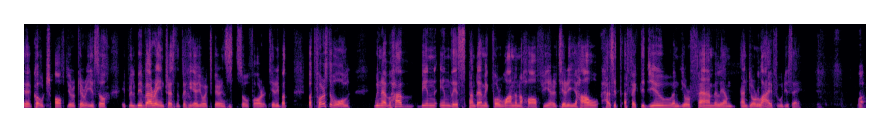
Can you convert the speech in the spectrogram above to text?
uh, coach after your career. So it will be very interesting to hear your experience so far, Thierry. But but first of all, we have been in this pandemic for one and a half years, Thierry. How has it affected you and your family and, and your life, would you say? Well,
